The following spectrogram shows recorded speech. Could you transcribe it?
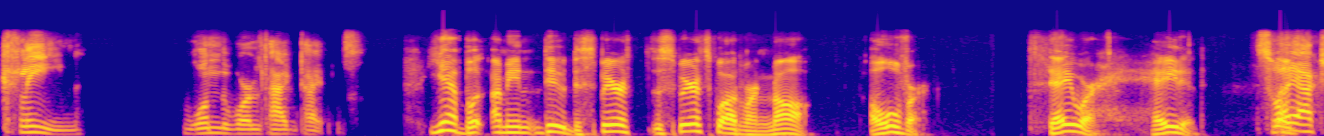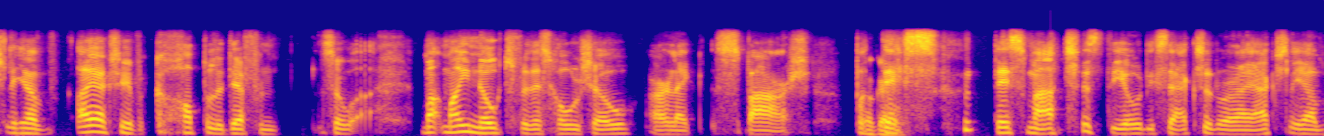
clean won the world tag titles. Yeah, but I mean, dude, the spirit the Spirit Squad were not over. They were hated. So Like- I actually have I actually have a couple of different. So uh, my, my notes for this whole show are like sparse, but Okay. this this match is the only section where I actually have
